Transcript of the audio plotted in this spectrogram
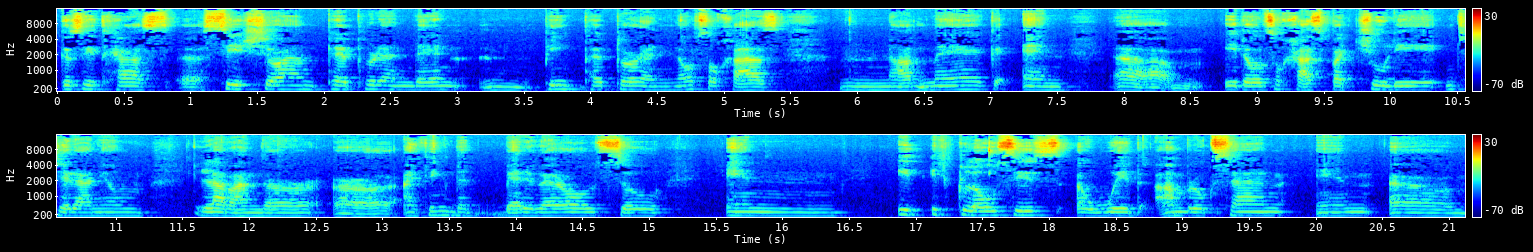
because it has uh, Sichuan pepper and then um, pink pepper and it also has nutmeg, and um, it also has patchouli, geranium, lavender. Uh, I think that vetiver also, and it, it closes uh, with ambroxan and um,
